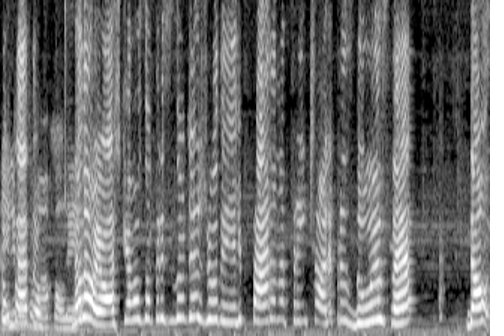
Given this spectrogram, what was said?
completam. Não, não, eu acho que elas não precisam de ajuda. E ele para na frente, olha pras duas, né? Dá um-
